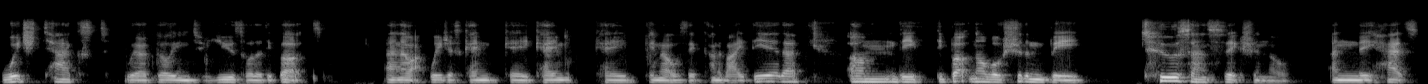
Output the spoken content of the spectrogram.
which text we are going to use for the debut, and uh, we just came came came came out with a kind of idea that um, the debut novel shouldn't be too science fictional, and it has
